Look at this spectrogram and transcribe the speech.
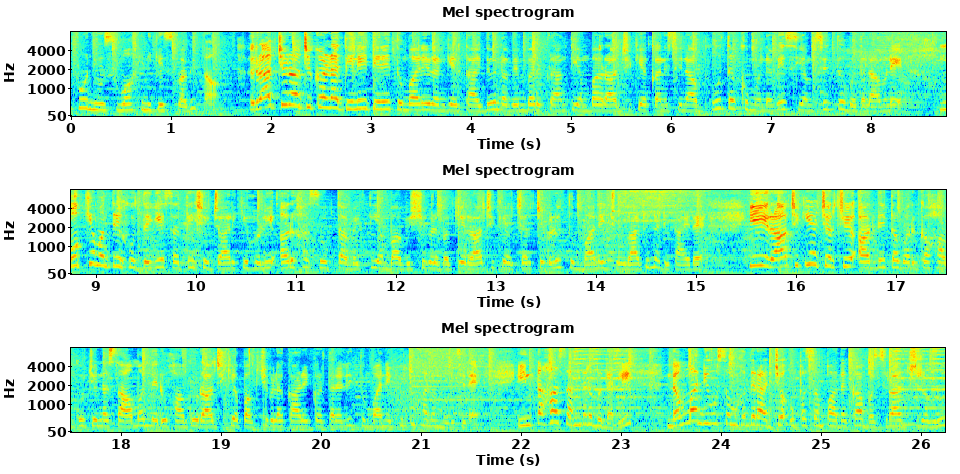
ಟಿವಿ ಟ್ವೆಂಟಿ ನ್ಯೂಸ್ ವಾಹಿನಿಗೆ ಸ್ವಾಗತ. ರಾಜ್ಯ ರಾಜಕಾರಣ ದಿನೇ ದಿನೇ ತುಂಬಾನೇ ರಂಗೇರ್ತಾ ಇದ್ದು, ನವೆಂಬರ್ ಕ್ರಾಂತಿ ಎಂಬ ರಾಜಕೀಯ ಕನಸಿನ ಭೂತಕ್ಕೂ ಮುನ್ನವೇ ಸಿಎಂ ಸಿದ್ದು ಬದಲಾವಣೆ. ಮುಖ್ಯಮಂತ್ರಿ ಹುದ್ದೆಗೆ ಸತೀಶ್ ಜಾರಕಿಹೊಳಿ ಅರ್ಹ ಸೂಕ್ತ ವ್ಯಕ್ತಿ ಎಂಬ ವಿಷಯಗಳ ಬಗ್ಗೆ ರಾಜಕೀಯ ಚರ್ಚೆಗಳು ತುಂಬಾನೇ ಜೋರಾಗಿ ನಡೀತಾ ಇದೆ. ಈ ರಾಜಕೀಯ ಚರ್ಚೆ ಆಡಳಿತ ವರ್ಗ ಹಾಗೂ ಜನ ಸಾಮಾನ್ಯರು ಹಾಗೂ ರಾಜಕೀಯ ಪಕ್ಷಗಳ ಕಾರ್ಯಕರ್ತರಲ್ಲಿ ತುಂಬಾನೇ ಕುತೂಹಲ ಮೂಡಿಸಿದೆ. ಇಂತಹ ಸಂದರ್ಭದಲ್ಲಿ ನಮ್ಮ ನ್ಯೂಸ್ ಸಮೂಹದ ರಾಜ್ಯ ಉಪಸಂಪಾದಕ ಬಸವರಾಜ್ ರವರು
